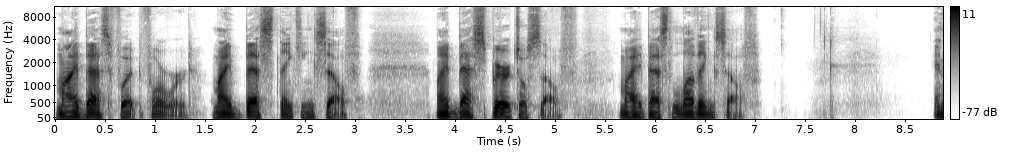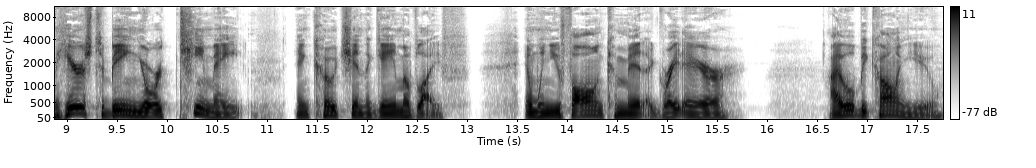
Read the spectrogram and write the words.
my best foot forward, my best thinking self, my best spiritual self, my best loving self. And here's to being your teammate and coach in the game of life. And when you fall and commit a great error, I will be calling you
